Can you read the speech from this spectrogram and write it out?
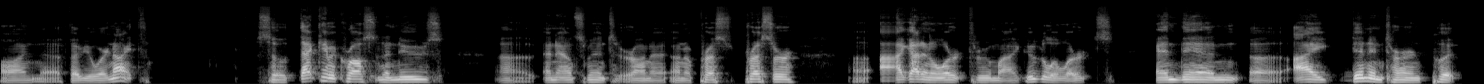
on uh, February 9th. So that came across in a news uh, announcement or on a, on a press presser. Uh, I got an alert through my Google alerts, and then uh, I then in turn put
